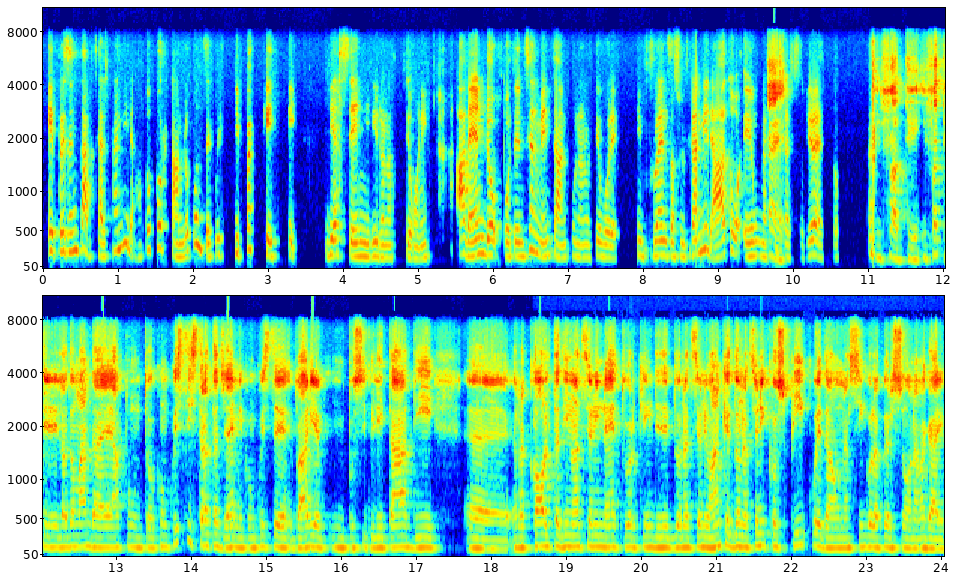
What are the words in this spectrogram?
e presentarsi al candidato portando con sé questi pacchetti di assegni di donazioni, avendo potenzialmente anche una notevole influenza sul candidato e un accesso eh. diretto. Infatti, infatti, la domanda è appunto con questi stratagemmi, con queste varie possibilità di eh, raccolta di donazioni, networking, di donazioni o anche donazioni cospicue da una singola persona, magari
